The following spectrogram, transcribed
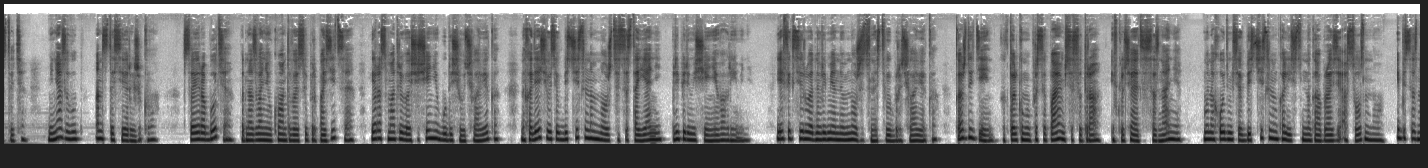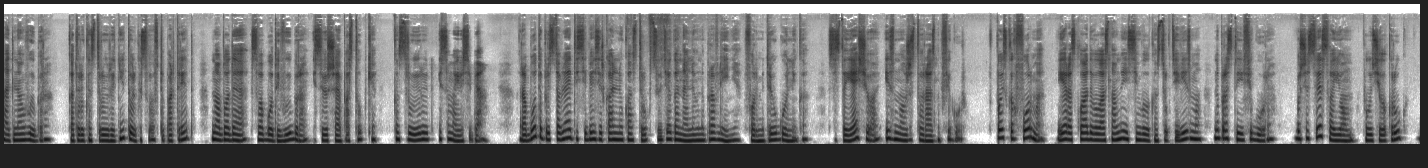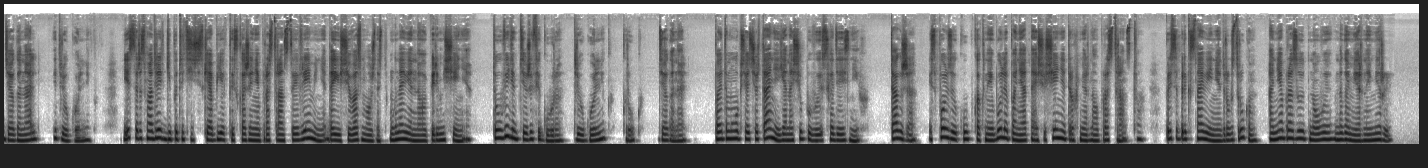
Здравствуйте, меня зовут Анастасия Рыжикова. В своей работе под названием «Квантовая суперпозиция» я рассматриваю ощущения будущего человека, находящегося в бесчисленном множестве состояний при перемещении во времени. Я фиксирую одновременную множественность выбора человека. Каждый день, как только мы просыпаемся с утра и включается сознание, мы находимся в бесчисленном количестве многообразия осознанного и бессознательного выбора, который конструирует не только свой автопортрет, но, обладая свободой выбора и совершая поступки, конструирует и самое себя. Работа представляет из себя зеркальную конструкцию диагонального направления в форме треугольника, состоящего из множества разных фигур. В поисках формы я раскладывала основные символы конструктивизма на простые фигуры. В большинстве своем получила круг, диагональ и треугольник. Если рассмотреть гипотетические объекты искажения пространства и времени, дающие возможность мгновенного перемещения, то увидим те же фигуры – треугольник, круг, диагональ. Поэтому общие очертания я нащупываю, исходя из них. Также использую куб как наиболее понятное ощущение трехмерного пространства. При соприкосновении друг с другом они образуют новые многомерные миры.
